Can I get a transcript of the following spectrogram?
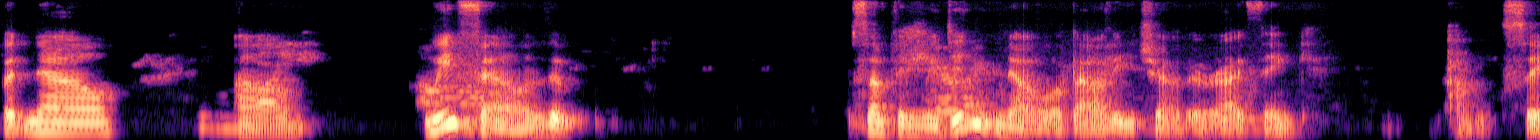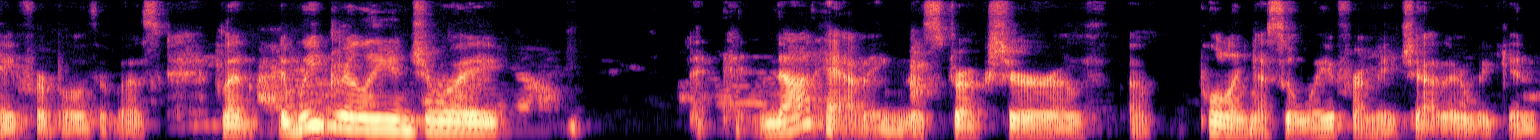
But now um, we found that something we didn't know about each other, I think, I would say for both of us, but we really enjoy not having the structure of, of pulling us away from each other. We can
